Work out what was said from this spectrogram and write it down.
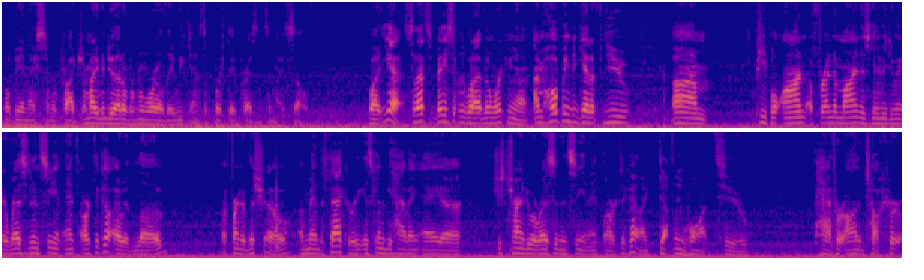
It'll be a nice summer project. I might even do that over Memorial Day weekend as a birthday present to myself. But yeah, so that's basically what I've been working on. I'm hoping to get a few um, people on. A friend of mine is going to be doing a residency in Antarctica. I would love a friend of the show, Amanda Thackeray, is going to be having a. Uh, she's trying to do a residency in Antarctica, and I definitely want to have her on and talk her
